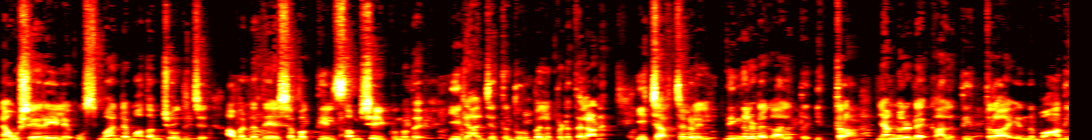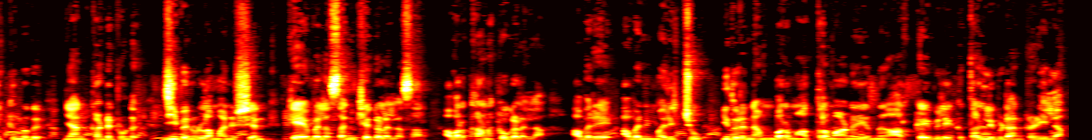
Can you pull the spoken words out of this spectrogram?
നൌഷേരയിലെ ഉസ്മാന്റെ മതം ചോദിച്ച് അവന്റെ ദേശഭക്തിയിൽ സംശയിക്കുന്നത് ഈ രാജ്യത്തെ ദുർബലപ്പെടുത്തലാണ്. ഈ ചർച്ചകളിൽ നിങ്ങളുടെ കാലത്ത് ഇത്ര ഞങ്ങളുടെ കാലത്ത് ഇത്ര എന്ന് വാദിക്കുന്നത് ഞാൻ കണ്ടിട്ടുണ്ട്. ജീവനുള്ള മനുഷ്യൻ കേവല സംഖ്യകളല്ല സാർ അവർ കണക്കുകളല്ല. അവരെ അവൻ മരിച്ചു. ഇതൊരു നമ്പർ മാത്രമാണ് എന്ന് ആർക്കൈവിലേക്ക് തള്ളിവിടാൻ കഴിയില്ല.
